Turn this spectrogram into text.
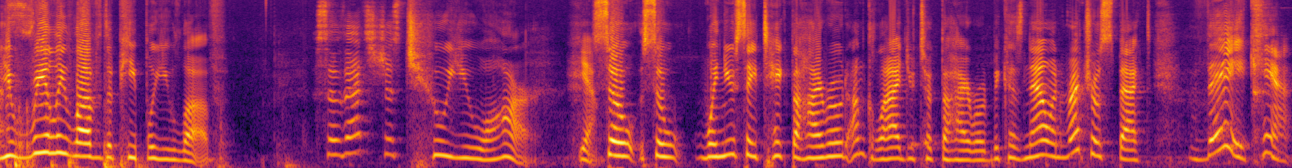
You really love the people you love. So that's just who you are. Yeah. So so when you say take the high road, I'm glad you took the high road because now in retrospect, they can't.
